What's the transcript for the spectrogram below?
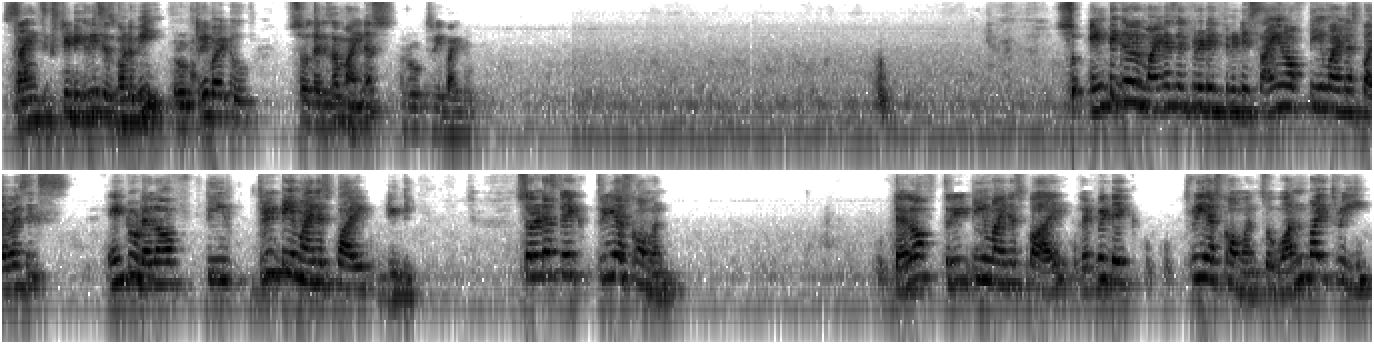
Sine 60 degrees is going to be root 3 by 2. So there is a minus root 3 by 2. So integral minus infinity infinity sine of t minus pi by 6 into del of t 3t minus pi dt. So let us take 3 as common. Del of 3t minus pi, let me take 3 as common. So 1 by 3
